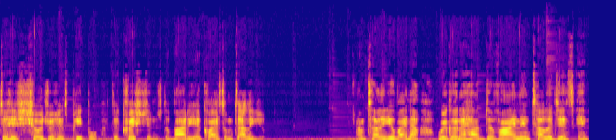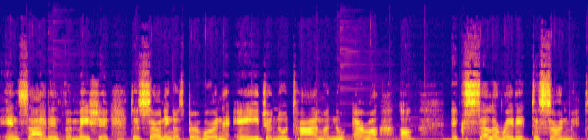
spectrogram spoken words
to His children, His people, the Christians, the body of Christ. I'm telling you. I'm telling you right now, we're going to have divine intelligence and inside information discerning of spirit. We're in an age, a new time, a new era of accelerated discernment.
